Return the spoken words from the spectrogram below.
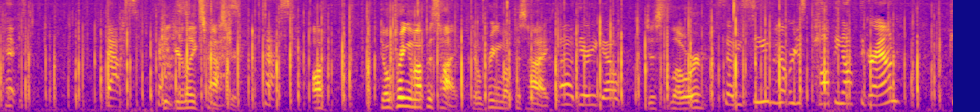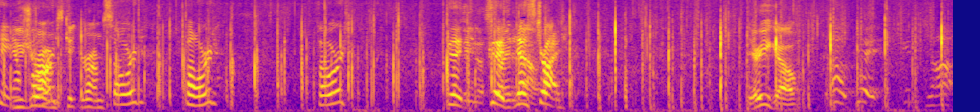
Okay. Fast, fast. Get your legs faster. Fast. Off. Don't bring them up as high. Don't bring them up as high. Oh, there you go. Just lower. So you see how we're just popping off the ground? Okay, now Use your forward, arms. Get your arms. Forward, forward, forward. Good, Okay, now good. it Now out. stride. There you go. Oh, good. Good job.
